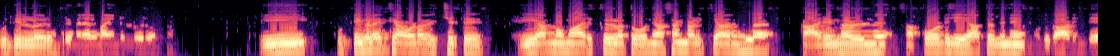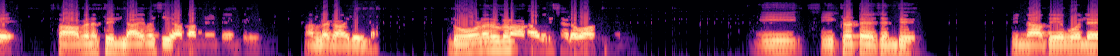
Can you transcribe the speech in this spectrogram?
ബുദ്ധിയുള്ളവരും ക്രിമിനൽ മൈൻഡ് ഉള്ളവരും ഒക്കെ. ഈ കുട്ടികളെയൊക്കെ അവിടെ വെച്ചിട്ട് ഈ അമ്മമാർക്കുള്ള തോന്യാസം കളിക്കാനുള്ള കാര്യങ്ങളിന് സപ്പോർട്ട് ചെയ്യാത്തതിന് മുതുകാടിന്റെ സ്ഥാപനത്തെ ഇല്ലായ്മ ചെയ്യാൻ പറഞ്ഞിട്ടുണ്ടെങ്കിൽ നല്ല കാര്യമില്ല. ഡോളറുകളാണ് അവർ ചെലവാക്കുന്നത്. ഈ സീക്രട്ട് ഏജന്റ് പിന്നെ അതേപോലെ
